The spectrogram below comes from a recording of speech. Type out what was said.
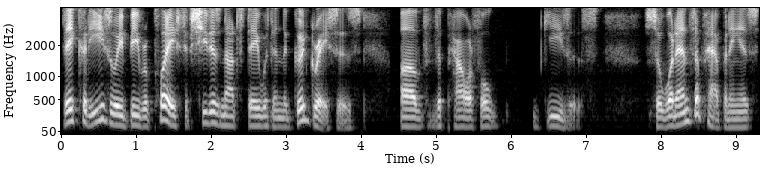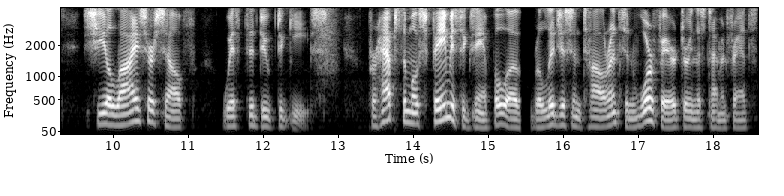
they could easily be replaced if she does not stay within the good graces of the powerful Guises. So what ends up happening is she allies herself with the Duc de Guise. Perhaps the most famous example of religious intolerance and warfare during this time in France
